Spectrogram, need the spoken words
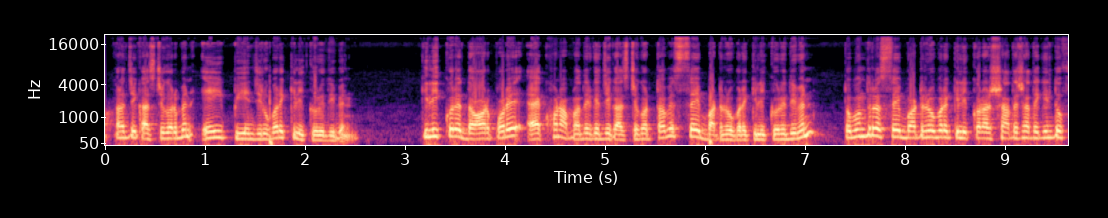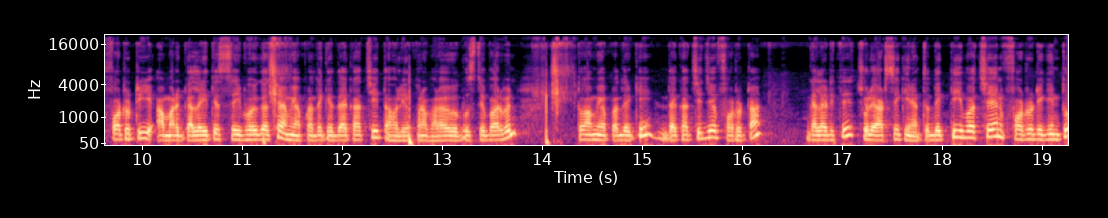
আপনারা যে কাজটি করবেন, এই পিএনজির উপরে ক্লিক করে দিবেন। ক্লিক করে দেওয়ার পরে এখন আপনাদেরকে যে কাজটি করতে হবে সেভ বাটনের উপরে ক্লিক করে দিবেন। তো বন্ধুরা সেভ বাটনের উপরে ক্লিক করার সাথে সাথে কিন্তু ফটোটি আমার গ্যালারিতে সেভ হয়ে গেছে। আমি আপনাদেরকে দেখাচ্ছি, তাহলে আপনারা ভালোভাবে বুঝতে পারবেন। তো আমি আপনাদেরকে দেখাচ্ছি যে ফটোটা গ্যালারিতে চলে আসছে কিনা। তো দেখতেই পাচ্ছেন ফটোটি কিন্তু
